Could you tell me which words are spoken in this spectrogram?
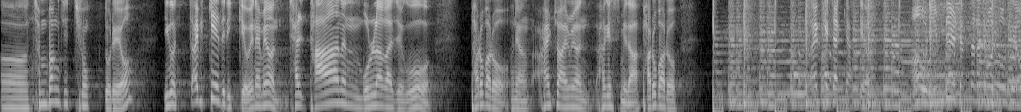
어, 천방지축 노래요. 이거 짧게 해드릴게요. 왜냐면 잘 다는 몰라가지고 바로바로 그냥 할 줄 알면 하겠습니다. 바로바로 짧게 짧게 할게요. 아 우리 임들 작사가님 어서 오세요.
